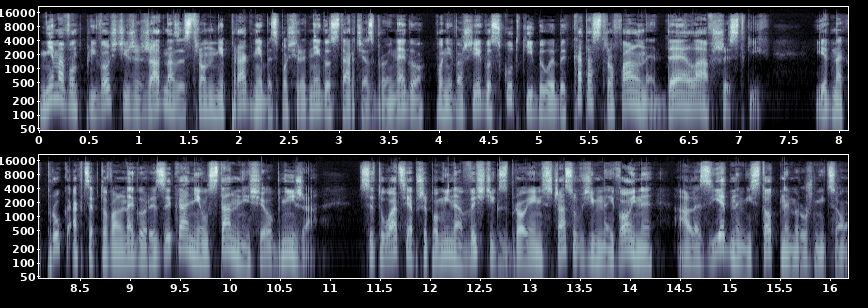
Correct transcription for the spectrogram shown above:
Nie ma wątpliwości, że żadna ze stron nie pragnie bezpośredniego starcia zbrojnego, ponieważ jego skutki byłyby katastrofalne dla wszystkich. Jednak próg akceptowalnego ryzyka nieustannie się obniża. Sytuacja przypomina wyścig zbrojeń z czasów zimnej wojny, ale z jednym istotnym różnicą.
